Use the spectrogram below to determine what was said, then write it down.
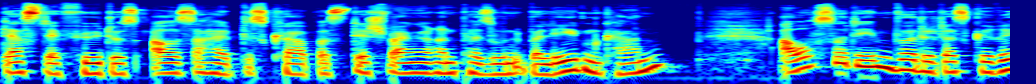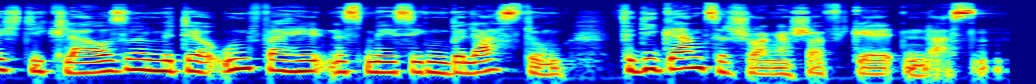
dass der Fötus außerhalb des Körpers der schwangeren Person überleben kann. Außerdem würde das Gericht die Klausel mit der unverhältnismäßigen Belastung für die ganze Schwangerschaft gelten lassen.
